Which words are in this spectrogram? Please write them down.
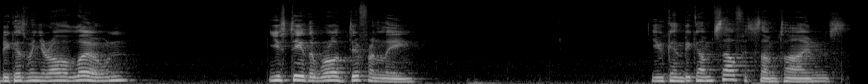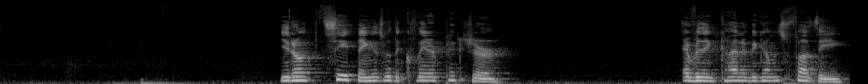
Because when you're all alone, you see the world differently. You can become selfish sometimes you don't see things with a clear picture. Everything kind of becomes fuzzy.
